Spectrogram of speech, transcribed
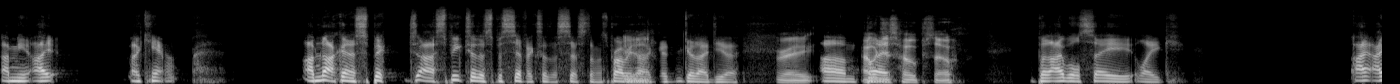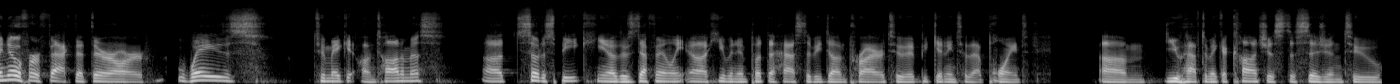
I mean, I, I can't. I'm not going to speak uh, speak to the specifics of the system. It's probably not a good good idea. Right. Um, I would just hope so. but I will say, like, I I know for a fact that there are ways to make it autonomous, uh, so to speak. You know, there's definitely human input that has to be done prior to it getting to that point. Um, you have to make a conscious decision to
